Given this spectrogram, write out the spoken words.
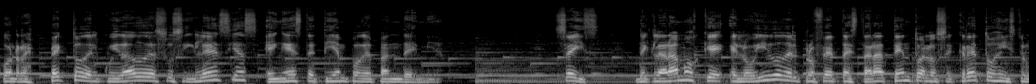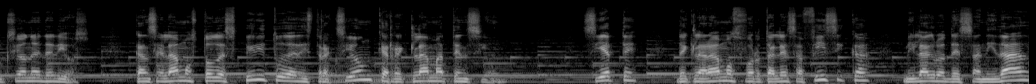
con respecto del cuidado de sus iglesias en este tiempo de pandemia. 6. Declaramos que el oído del profeta estará atento a los secretos e instrucciones de Dios Cancelamos todo espíritu de distracción que reclama atención. 7. Declaramos fortaleza física, milagros de sanidad,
